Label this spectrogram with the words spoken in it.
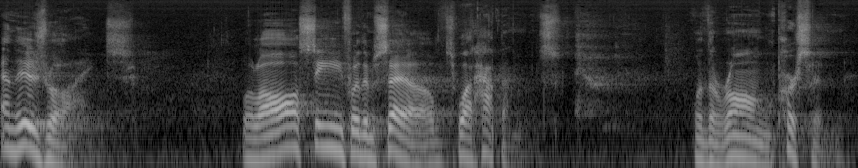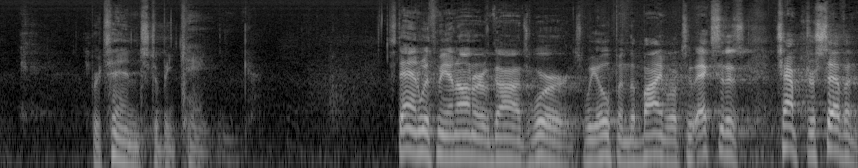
and the Israelites will all see for themselves what happens when the wrong person pretends to be king. Stand with me in honor of God's words. We open the Bible to Exodus chapter 7.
